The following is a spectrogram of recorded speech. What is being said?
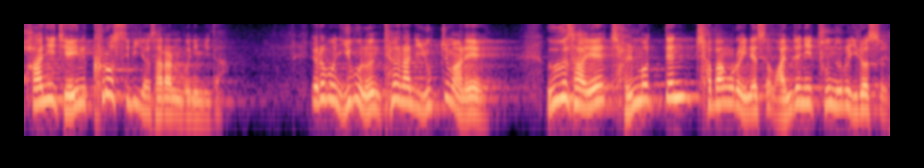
화니 제인 크로스비 여사라는 분입니다. 여러분 이분은 태어난 지 6주 만에 의사의 잘못된 처방으로 인해서 완전히 두 눈을 잃었어요.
